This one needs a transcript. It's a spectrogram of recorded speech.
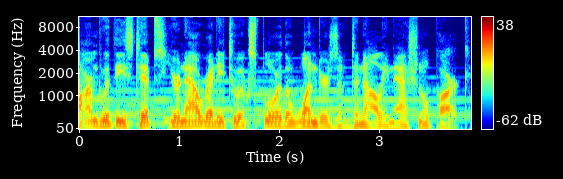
Armed with these tips, you're now ready to explore the wonders of Denali National Park.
